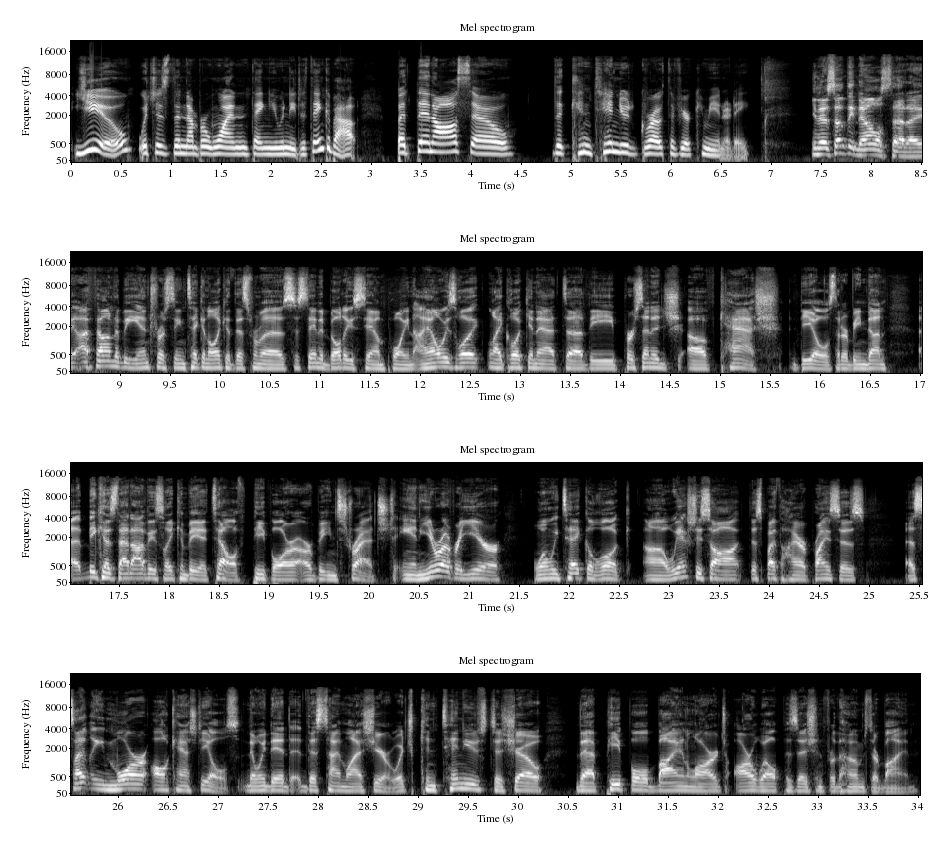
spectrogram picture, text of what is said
you which is the number one thing you would need to think about but then also the continued growth of your community You know, something else that I, I, found to be interesting, taking a look at this from a sustainability standpoint, I always look, like looking at uh, the percentage of cash deals that are being done uh, because that obviously can be a tell if people are, are being stretched. And year over year, when we take a look, uh, we actually saw, despite the higher prices, uh, slightly more all cash deals than we did this time last year, which continues to show that people by and large are well positioned for the homes they're buying.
